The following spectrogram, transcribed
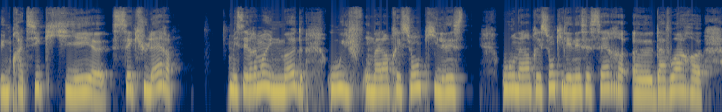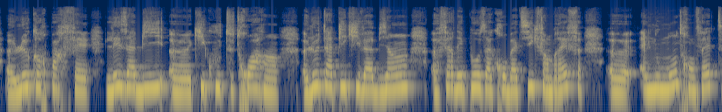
une pratique qui est euh, séculaire. Mais c'est vraiment une mode où on a l'impression qu'il est où on a l'impression qu'il est nécessaire euh, d'avoir le corps parfait, les habits qui coûtent trois reins, le tapis qui va bien, faire des poses acrobatiques, enfin bref, elle nous montre en fait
